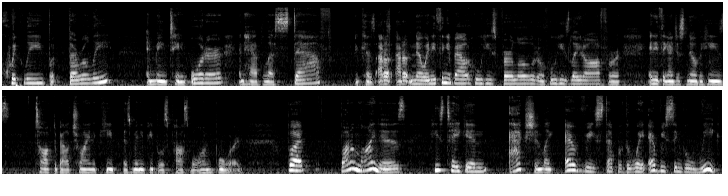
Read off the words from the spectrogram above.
quickly but thoroughly and maintain order and have less staff because I don't I don't know anything about who he's furloughed or who he's laid off or anything. I just know that he's talked about trying to keep as many people as possible on board. But bottom line is he's taken action like every step of the way, every single week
